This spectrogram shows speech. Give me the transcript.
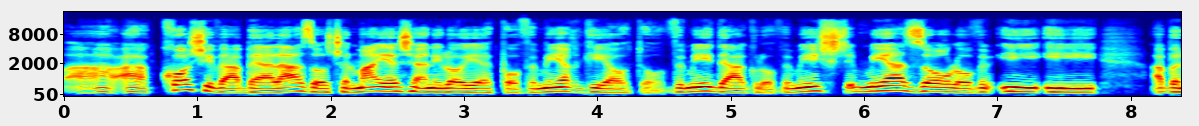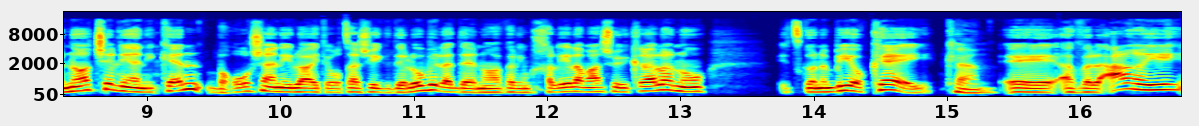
הקושי והבהלה הזאת של מה יהיה שאני לא אהיה פה ומי ירגיע אותו ומי ידאג לו ומי יעזור לו והיא היא הבנות שלי אני כן ברור שאני לא הייתי רוצה שיגדלו בלעדינו אבל אם חלילה משהו יקרה לנו it's gonna be okay כן. אה, אבל ארי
